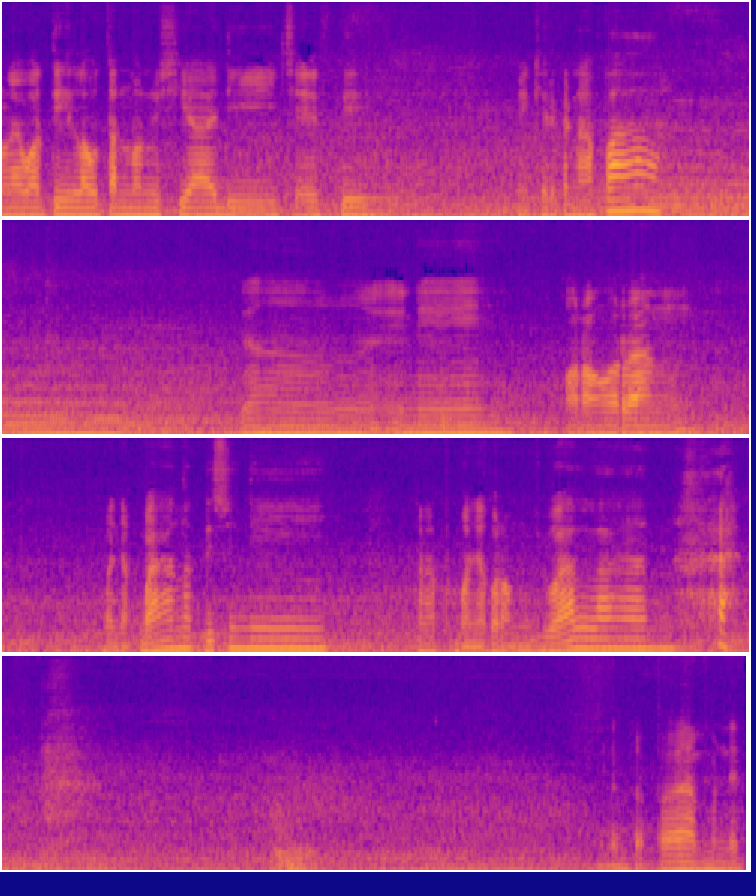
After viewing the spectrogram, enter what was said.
melewati lautan manusia di CFD mikir kenapa? Ini orang-orang banyak banget di sini. Kenapa banyak orang jualan berapa menit?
